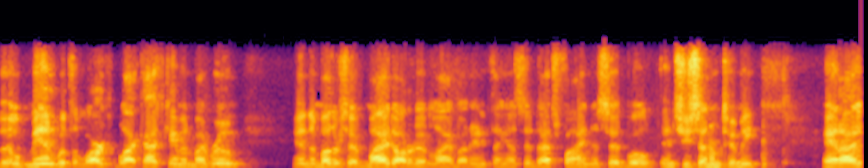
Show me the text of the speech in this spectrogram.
little men with the large black eyes came in my room. And the mother said, My daughter doesn't lie about anything. I said, That's fine. I said, Well, and she sent them to me. And I,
